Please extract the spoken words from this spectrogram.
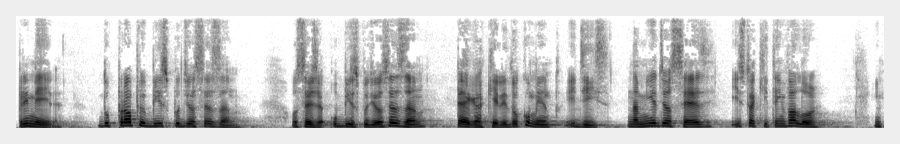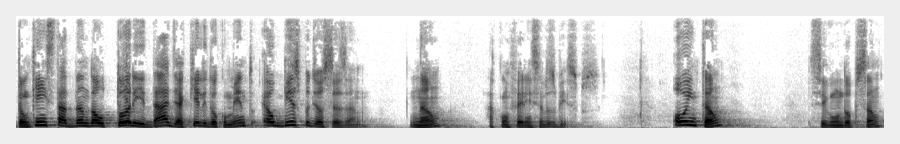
Primeira, do próprio bispo diocesano. Ou seja, o bispo diocesano pega aquele documento e diz: na minha diocese, isto aqui tem valor. Então, quem está dando autoridade àquele documento é o bispo diocesano, não a Conferência dos Bispos. Ou então, segunda opção,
